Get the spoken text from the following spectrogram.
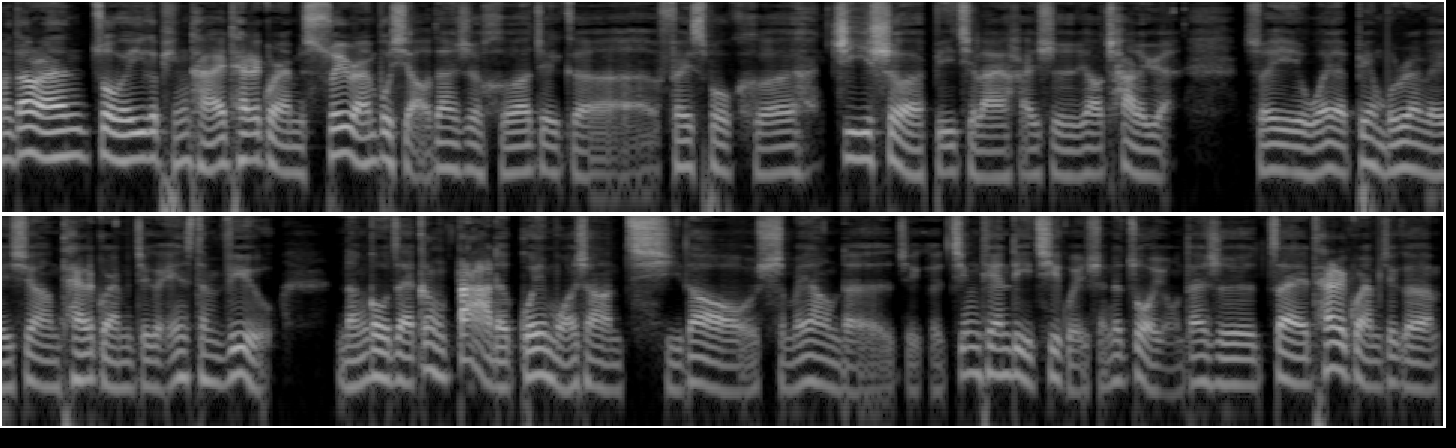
那当然，作为一个平台，Telegram 虽然不小，但是和这个 Facebook 和 G 社比起来，还是要差得远。所以我也并不认为像 Telegram 这个 Instant View 能够在更大的规模上起到什么样的这个惊天地泣鬼神的作用。但是在 Telegram 这个，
